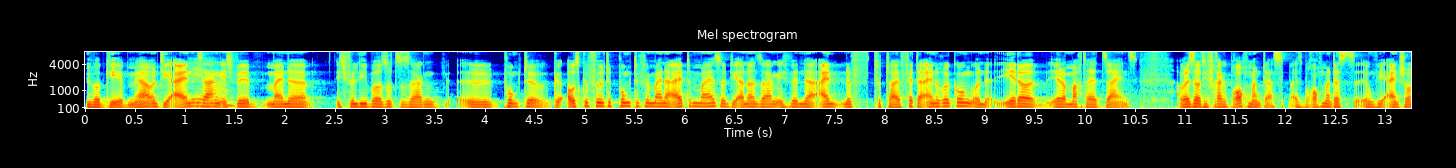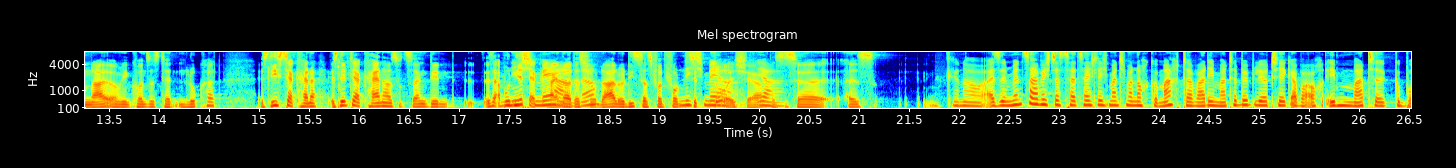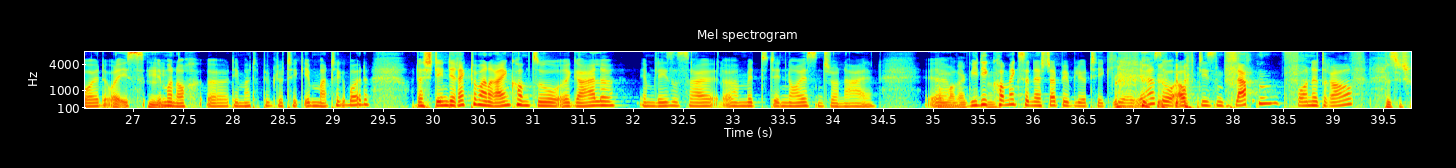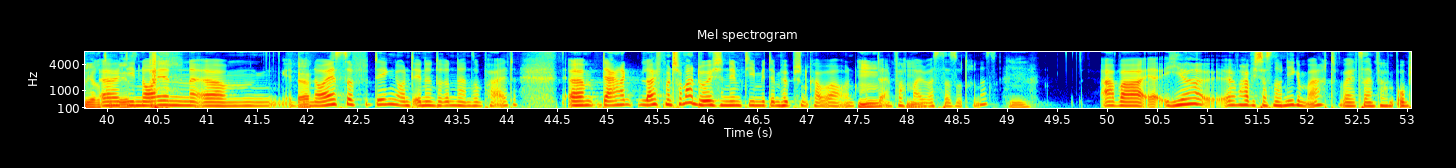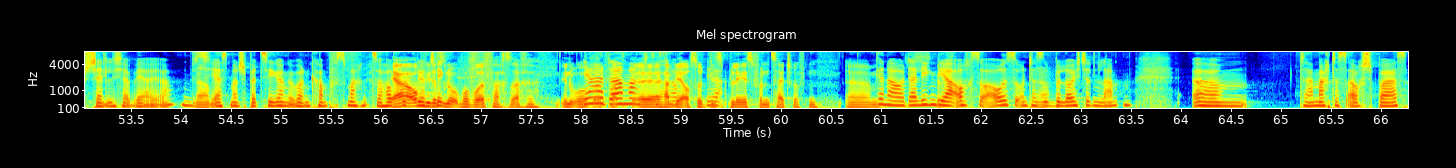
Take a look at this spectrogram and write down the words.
übergeben, ja. Und die einen ja. sagen, ich will meine ich will lieber sozusagen äh, Punkte, ausgefüllte Punkte für meine Itemize und die anderen sagen, ich will eine, ein, eine total fette Einrückung und jeder, jeder macht halt seins. Aber das ist auch die Frage, braucht man das? Also braucht man, dass irgendwie ein Journal irgendwie einen konsistenten Look hat? Es liest ja keiner, es nimmt ja keiner sozusagen den, es abonniert Nicht ja mehr, keiner das ne? Journal und liest das von, mehr, durch. Ja. ja. Das ist ja alles Genau, also in Münster habe ich das tatsächlich manchmal noch gemacht. Da war die Mathebibliothek aber auch im Mathegebäude oder ist hm. immer noch äh, die Mathebibliothek im Mathegebäude. Und da stehen direkt, wenn man reinkommt, so Regale im Lesesaal äh, mit den neuesten Journalen. Ähm, wie die Comics in der Stadtbibliothek hier, ja, so auf diesen Klappen vorne drauf. Bisschen schwerer zu lesen. Äh, die neuen, ähm, die ja. neueste Ding und innen drin dann so ein paar alte. Ähm, da läuft man schon mal durch und nimmt die mit dem hübschen Cover und guckt hm. einfach mal, hm. was da so drin ist. Hm. Aber äh, hier äh, habe ich das noch nie gemacht, weil es einfach umständlicher wäre, ja. Müsste ja. ich erstmal einen Spaziergang über den Campus machen zur Hauptbibliothek. Ja, auch wieder so eine Oberwolfach-Sache. In Oberwolfach ja, da äh, haben wir auch so Displays ja. von Zeitschriften. Ähm, genau, da liegen die ja auch so aus unter so beleuchteten Lampen. Ähm, da macht es auch Spaß,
